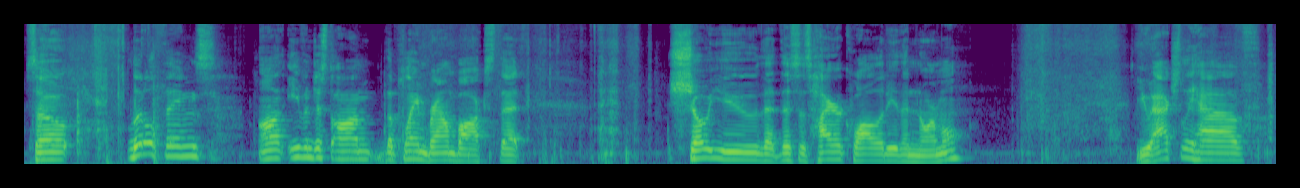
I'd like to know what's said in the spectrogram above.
So little things on even just on the plain brown box that show you that this is higher quality than normal. You actually have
